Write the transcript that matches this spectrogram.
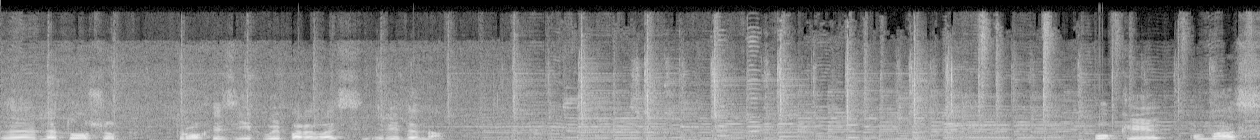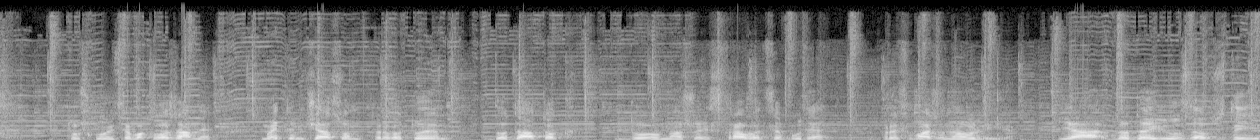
е, для того, щоб трохи з їх випарилась рідина. Поки у нас тушкуються баклажани, ми тим часом приготуємо додаток до нашої страви. Це буде присмажена олія. Я додаю завжди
